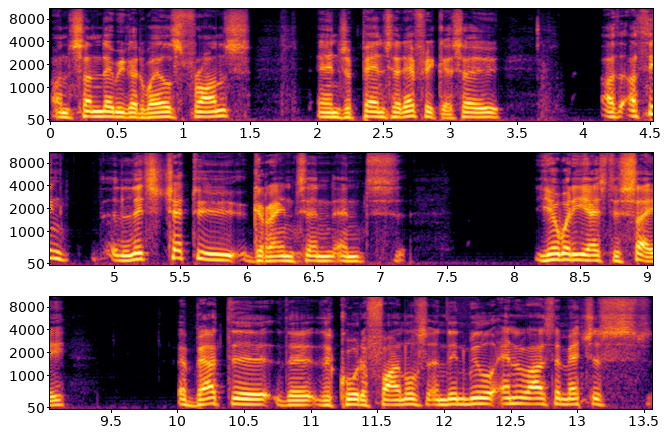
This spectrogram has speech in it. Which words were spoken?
on Sunday, we got Wales, France, and Japan, South Africa. So I, I think let's chat to Grant and, and hear what he has to say about the, the, the quarterfinals, and then we'll analyse the matches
